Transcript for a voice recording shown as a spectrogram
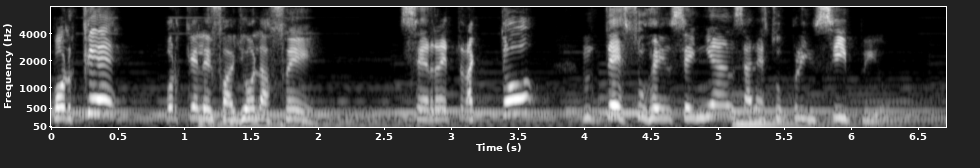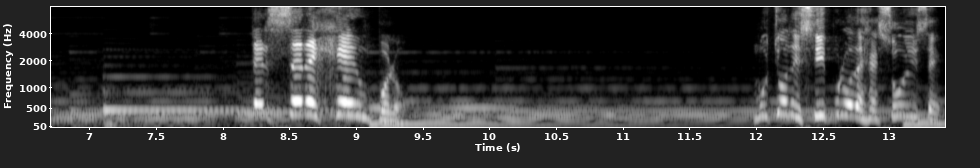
¿Por qué? Porque le falló la fe. Se retractó de sus enseñanzas, de sus principios. Tercer ejemplo, Muchos discípulos de Jesús dice,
